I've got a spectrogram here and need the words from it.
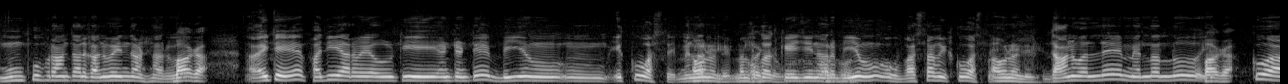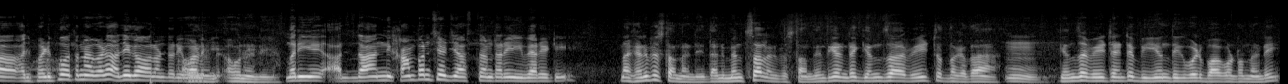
ముంపు ప్రాంతాలకు అనువైంది అంటున్నారు. బాగా. అయితే పది అరవై ఒకటి ఏంటంటే బియ్యం ఎక్కువ వస్తాయి. అవునండి, ఒక. కేజీన్నర బియ్యం ఒక బస్తాకు ఎక్కువ వస్తాయి. అవునండి. దానివల్లే మిల్లర్లు బాగా. ఎక్కువ అది పడిపోతున్నా కూడా అదే కావాలంటారు ఇవాళకి. అవునండి మరి దాన్ని కాంపన్సేట్ చేస్తుంటారు ఈ వెరైటీ? నాకు అనిపిస్తుందండి దాన్ని మించాలనిపిస్తుంది. ఎందుకంటే గింజ వెయిట్ ఉంది కదా. గింజ వెయిట్ అంటే బియ్యం దిగుబడి బాగుంటుందండి.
